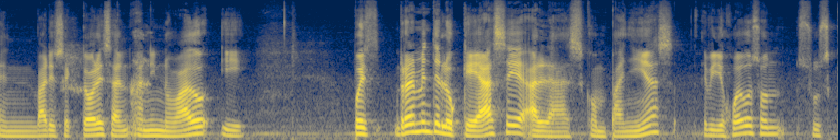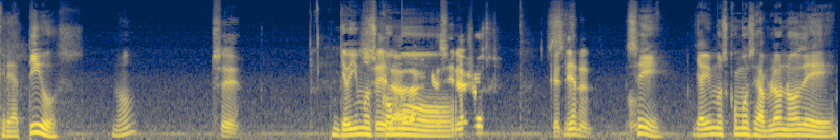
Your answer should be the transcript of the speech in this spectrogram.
en varios sectores han, innovado y pues realmente lo que hace a las compañías de videojuegos son sus creativos, ¿no? Sí. Ya vimos cómo... Que, tienen. Sí, ya vimos cómo se habló, ¿no? De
